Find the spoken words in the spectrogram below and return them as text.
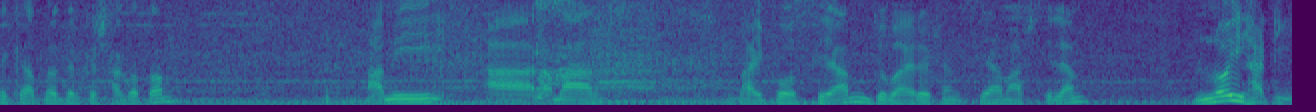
থেকে আপনাদেরকে স্বাগতম আমি আর আমার ভাইপো সিয়াম জুবাইর হোসেন সিয়াম আসছিলাম নৈহাটি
